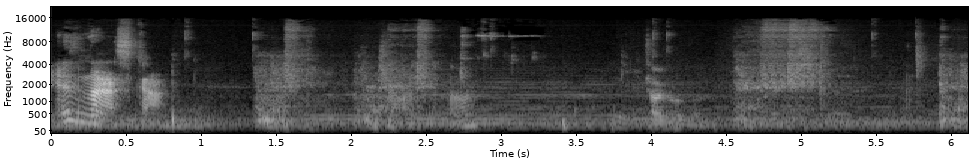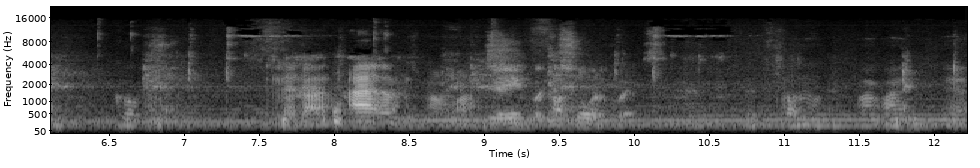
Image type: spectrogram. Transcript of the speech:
It's a nice gun. It's not Scott. Charge it, huh? Charge one Look at Adam's my. You ain't got your sword equipped. Oh, right, right, yeah.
